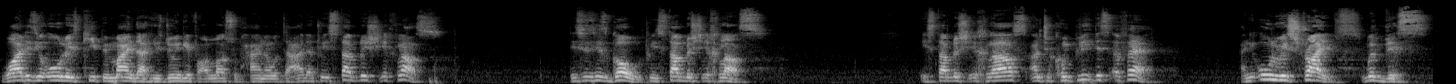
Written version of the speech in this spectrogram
Why does he always keep in mind that he's doing it for Allah subhanahu wa ta'ala? To establish ikhlas. This is his goal, to establish ikhlas. Establish ikhlas and to complete this affair. And he always strives with this.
